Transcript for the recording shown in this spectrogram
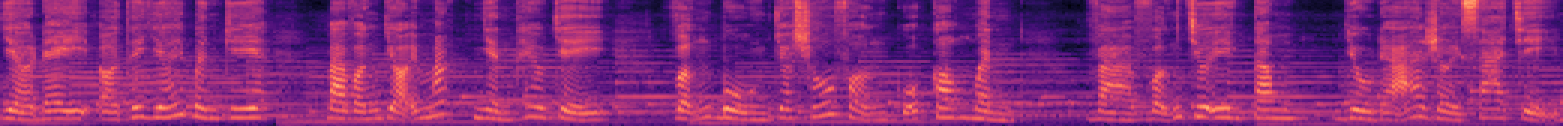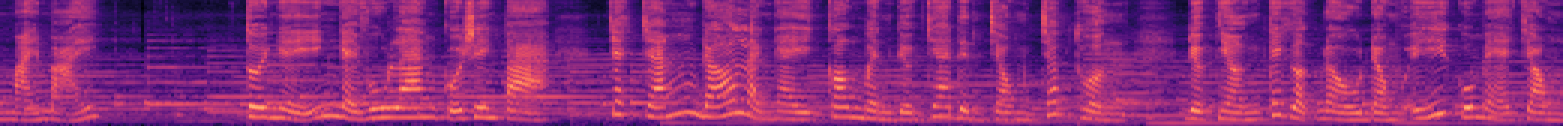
giờ đây ở thế giới bên kia, bà vẫn dõi mắt nhìn theo chị, vẫn buồn cho số phận của con mình và vẫn chưa yên tâm dù đã rời xa chị mãi mãi. Tôi nghĩ ngày Vu Lan của riêng bà chắc chắn đó là ngày con mình được gia đình chồng chấp thuận, được nhận cái gật đầu đồng ý của mẹ chồng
